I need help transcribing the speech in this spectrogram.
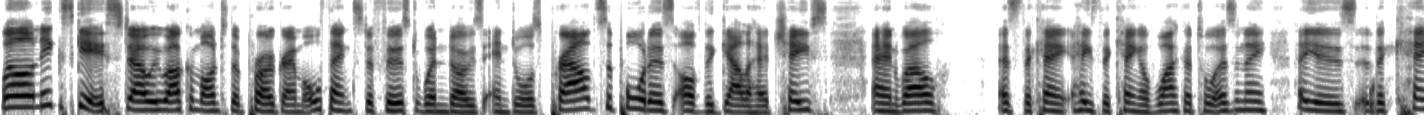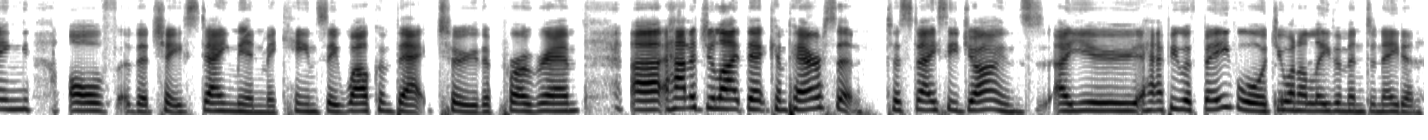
Well, next guest, uh, we welcome onto the program, all thanks to First Windows and Doors, proud supporters of the Gallagher Chiefs. And well, it's the king. He's the king of Waikato, isn't he? He is the king of the Chiefs. Damian McKenzie, welcome back to the program. Uh, how did you like that comparison to Stacey Jones? Are you happy with Beav, or do you want to leave him in Dunedin?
